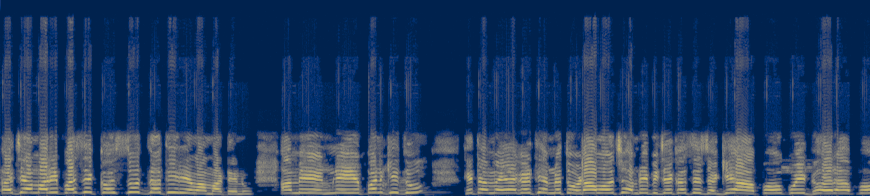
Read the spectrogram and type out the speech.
આજે અમારી પાસે કશું જ નથી રહેવા માટેનું. અમે એમને એ પણ કીધું કે તમે આગળથી અમને તોડાવો છો, અમને બીજે કશે જગ્યા આપો, કોઈ ઘર આપો.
